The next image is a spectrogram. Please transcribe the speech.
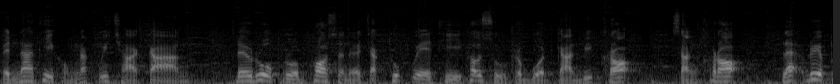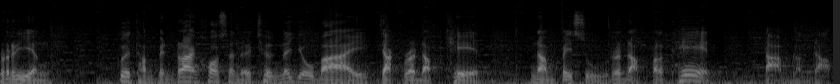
เป็นหน้าที่ของนักวิชาการ ได้รวบรวมข้อเสนอจากทุกเวทีเข้าสู่กระบวนการวิเคราะห์ สังเคราะห์ และเรียบเรียง เพื่อทำเป็นร่างข้อเสนอเชิงนโยบายจากระดับเขตนำไปสู่ระดับประเทศตามลำดับ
